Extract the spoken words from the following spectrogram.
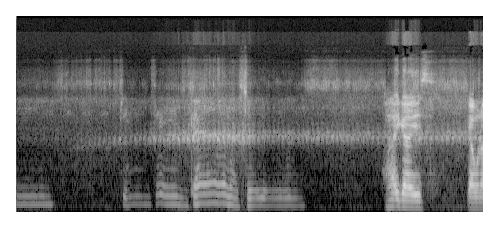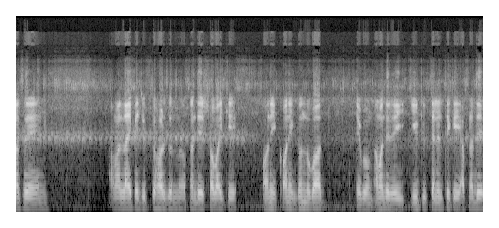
প্রেম খেলা চলো হাই গাইস কেমন আছেন? আমার লাইফে যুক্ত হওয়ার জন্য আপনাদের সবাইকে অনেক অনেক ধন্যবাদ এবং আমাদের এই ইউটিউব চ্যানেল থেকে আপনাদের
